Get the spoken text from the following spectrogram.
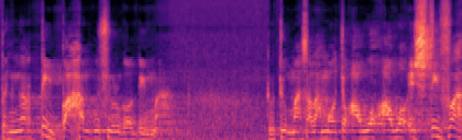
ben ngerti paham Kusnul Khotimah duduk masalah moco Allah Allah istighfar.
